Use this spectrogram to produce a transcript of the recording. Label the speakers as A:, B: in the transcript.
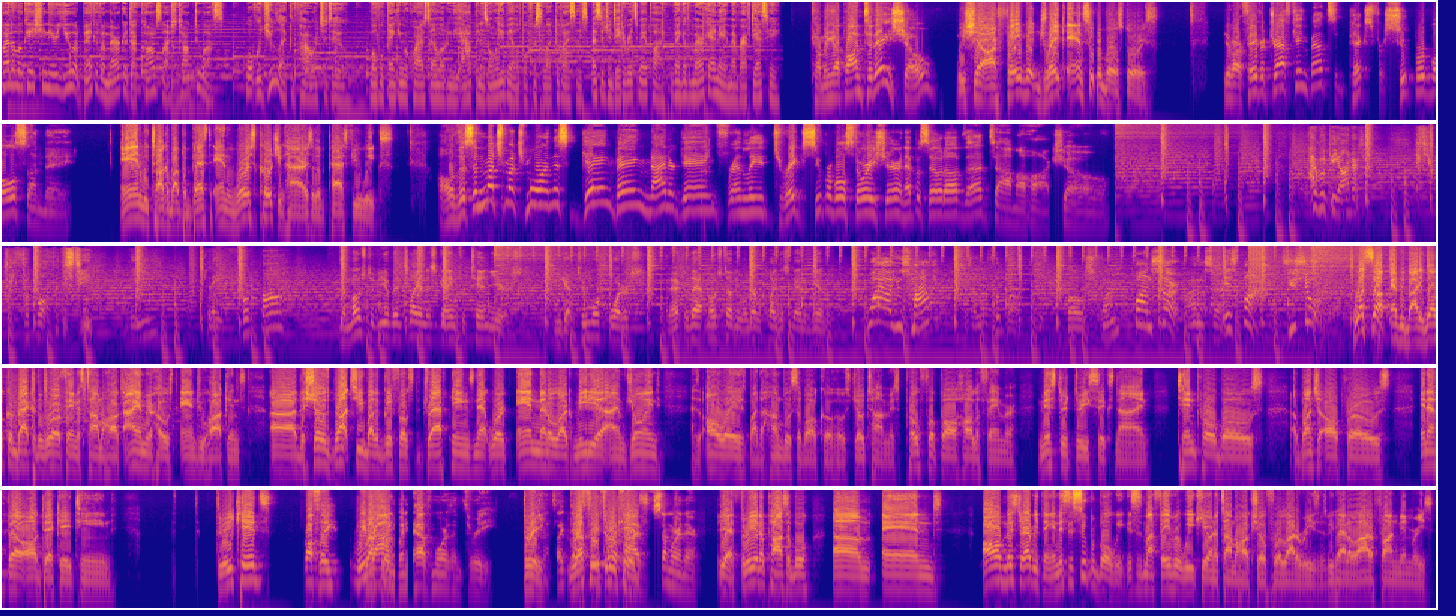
A: Find a location near you at bankofamerica.com slash talk to us. What would you like the power to do? Mobile banking requires downloading the app and is only available for select devices. Message and data rates may apply. Bank of America and a member FDIC.
B: Coming up on today's show,
C: we share our favorite Drake and Super Bowl stories.
B: Give our favorite DraftKings bets and picks for Super Bowl Sunday.
C: And we talk about the best and worst coaching hires of the past few weeks.
B: All of this and much, much more in this gang bang Niner gang friendly Drake Super Bowl story share an episode of the ThomaHawk Show.
D: I would be honored if you played football for this team.
E: Me? Play football?
F: The most of you have been playing this game for 10 years. You got two more quarters, and after that, most of you will never play this game again.
G: Why are you smiling?
E: Because I love football. Football's fun.
G: Fun, sir.
E: Fun, sir.
G: It's fun. You sure?
C: What's up, everybody? Welcome back to the world famous ThomaHawk. I am your host, Andrew Hawkins. Uh, the show is brought to you by the good folks at the DraftKings Network and Meadowlark Media. I am joined, as always, by the humblest of all co-hosts, Joe Thomas, Pro Football Hall of Famer, Mister Three Six Nine, ten Pro Bowls, a bunch of All Pros, NFL All Decade Team, three kids,
B: roughly. We
C: Roughly.
B: round when you have more than three.
C: three,
B: It's like that's
C: roughly
B: three,
C: three
B: five,
C: kids.
B: somewhere in there.
C: Yeah, three and a possible. Um, and all Mr. Everything. And this is Super Bowl week. This is my favorite week here on the ThomaHawk Show for a lot of reasons. We've had a lot of fond memories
